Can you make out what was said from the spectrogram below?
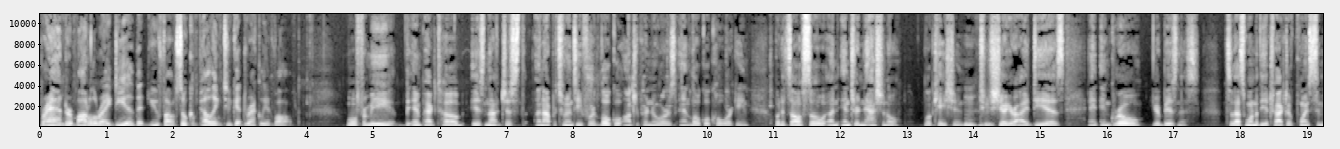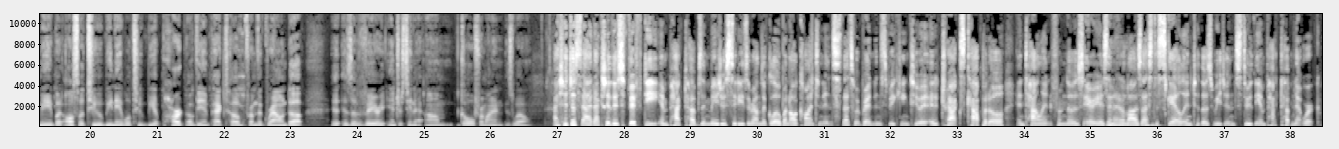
brand or model or idea that you found so compelling to get directly involved? Well, for me, the Impact Hub is not just an opportunity for local entrepreneurs and local co working, but it's also an international location to Mhm. share your ideas and, and grow your business. So that's one of the attractive points to me, but also, too, being able to be a part of the Impact Hub from the ground up i- is a very interesting um, goal for mine as well. I should just add, actually, there's 50 impact hubs in major cities around the globe on all continents. That's what Brandon's speaking to. It, it attracts capital and talent from those areas, and Mhm, it allows us to scale into those regions through the Impact Hub network.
